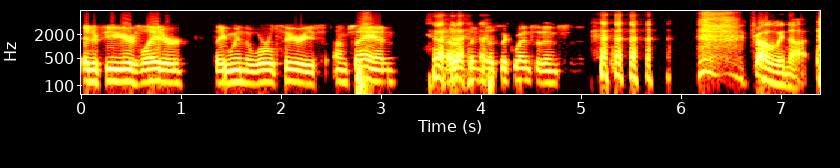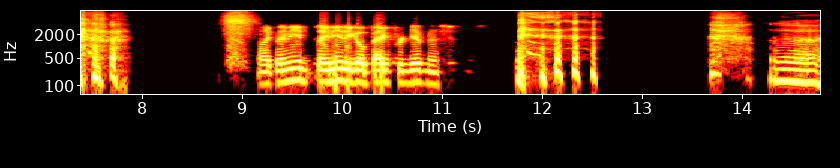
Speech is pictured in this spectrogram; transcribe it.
and a few years later, they win the World Series. I'm saying, I don't think that's a coincidence. Probably not. Like they need, they need to go beg forgiveness. Uh,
